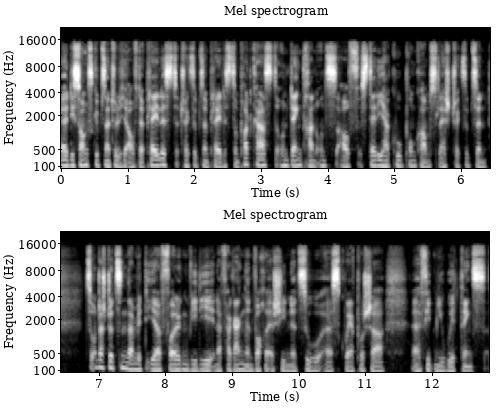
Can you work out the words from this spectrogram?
Äh, die Songs gibt es natürlich auch auf der Playlist, Track 17 Playlist zum Podcast und denkt dran, uns auf steadyhq.com slash Track 17 zu unterstützen, damit ihr Folgen wie die in der vergangenen Woche erschienene zu äh, Square Pusher äh, Feed Me Weird Things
